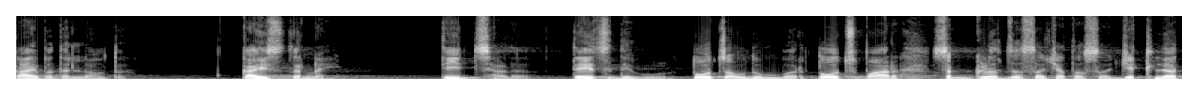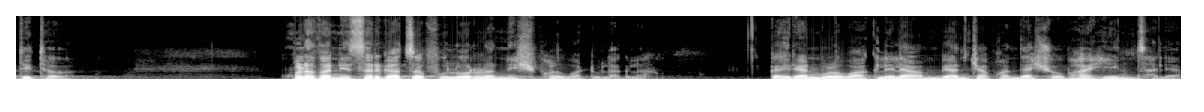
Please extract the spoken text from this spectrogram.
काय बदललं होतं? काहीच तर नाही. तीच झाडं तेच देऊळ तोच औदुंबर तोच पार सगळं जसंच्या तसं जिथलं तिथं. पण आता निसर्गाचं फुलोरणं निष्फळ वाटू लागलं. कैऱ्यांमुळं वाकलेल्या आंब्यांच्या फांद्या शोभाहीन झाल्या.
